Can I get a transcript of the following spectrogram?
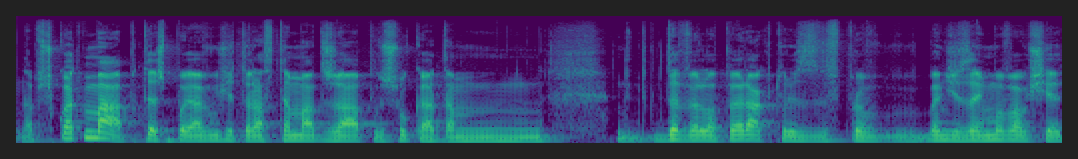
na przykład map. Też pojawił się teraz temat, że Apple szuka tam dewelopera, który będzie zajmował się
